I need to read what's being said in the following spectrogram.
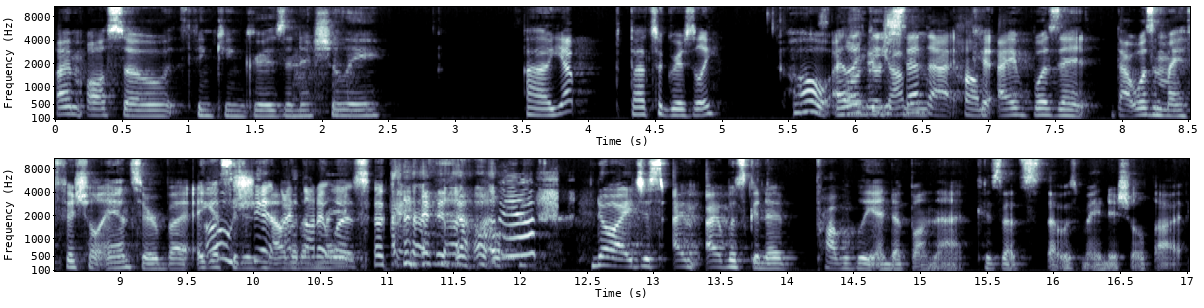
I'm also thinking Grizz initially. Uh, yep. That's a grizzly. Oh, I like that you said that. hump. I wasn't. That wasn't my official answer, but I guess oh it is shit! now I that thought I'm it right. was. Okay. no, no. I just I I was gonna probably end up on that because that's that was my initial thought.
